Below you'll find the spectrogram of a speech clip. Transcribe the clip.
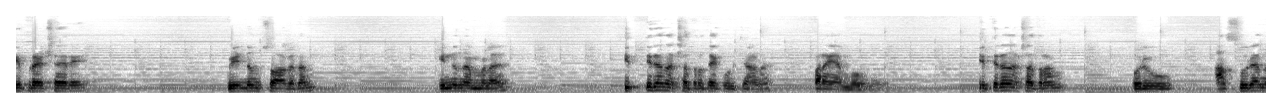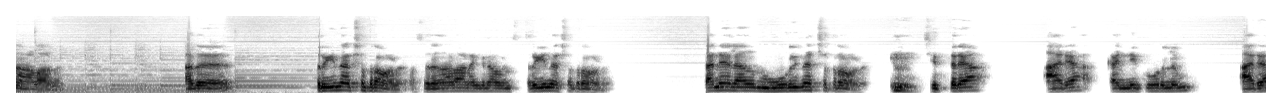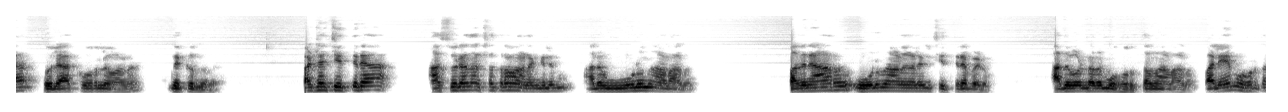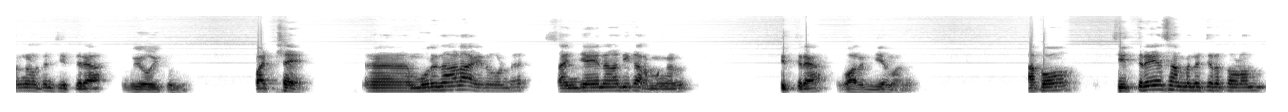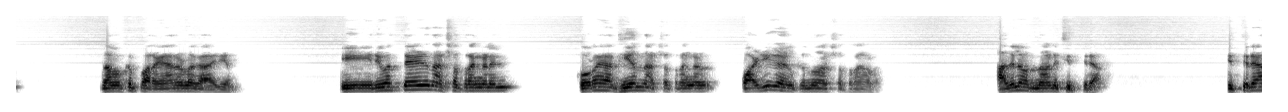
പ്രിയ പ്രേക്ഷകരെ വീണ്ടും സ്വാഗതം. ഇന്ന് നമ്മൾ ചിത്തിര നക്ഷത്രത്തെ കുറിച്ചാണ് പറയാൻ പോകുന്നത്. ചിത്തിര നക്ഷത്രം ഒരു അസുര നാളാണ്. അത് സ്ത്രീ നക്ഷത്രമാണ്. അസുരനാളാണെങ്കിലും അവൻ സ്ത്രീ നക്ഷത്രമാണ്. തന്നെയല്ല അത് മുറി നക്ഷത്രമാണ്. ചിത്തിര അര കന്നിക്കൂറിലും അര തുലാക്കൂറിലുമാണ് നിൽക്കുന്നത്. പക്ഷെ ചിത്തിര അസുര നക്ഷത്രമാണെങ്കിലും അത് ഊണുനാളാണ് പതിനാറ് ഊണുനാളുകളിൽ ചിത്തിരപ്പെടും. അതുകൊണ്ട് അത് മുഹൂർത്ത നാളാണ്. പല മുഹൂർത്തങ്ങൾക്കും ചിത്തിര ഉപയോഗിക്കുന്നു. പക്ഷേ മുറിനാളായതുകൊണ്ട് സഞ്ചയനാദി കർമ്മങ്ങൾ ചിത്ര വർഗീയമാണ് അപ്പോ ചിത്രയെ സംബന്ധിച്ചിടത്തോളം നമുക്ക് പറയാനുള്ള കാര്യം ഈ ഇരുപത്തേഴ് നക്ഷത്രങ്ങളിൽ കുറെ അധികം നക്ഷത്രങ്ങൾ വഴി കേൾക്കുന്ന നക്ഷത്രങ്ങളാണ്. അതിലൊന്നാണ് ചിത്ര. ചിത്ര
